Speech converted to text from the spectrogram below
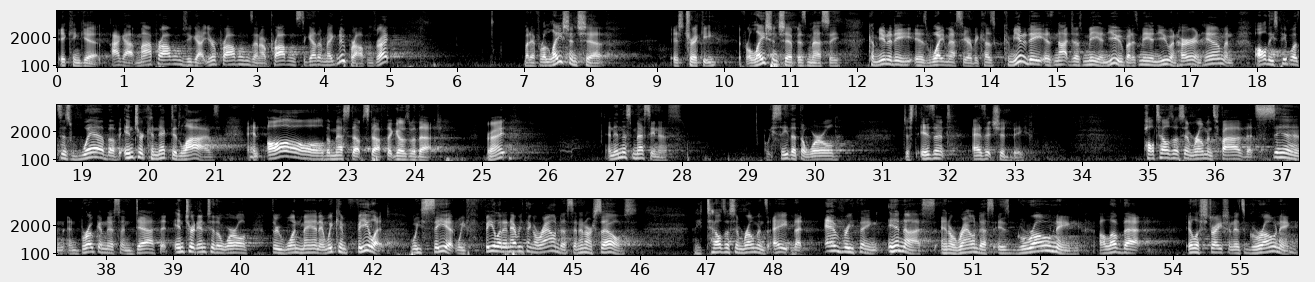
it can get. I got my problems, you got your problems, and our problems together make new problems, right? But if relationship is tricky, if relationship is messy, community is way messier because community is not just me and you, but it's me and you and her and him and all these people. It's this web of interconnected lives and all the messed up stuff that goes with that, right? And in this messiness, we see that the world just isn't as it should be. Paul tells us in Romans 5 that sin and brokenness and death it entered into the world through one man, and we can feel it. We see it. We feel it in everything around us and in ourselves. And he tells us in Romans 8 that everything in us and around us is groaning. I love that illustration. It's groaning,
